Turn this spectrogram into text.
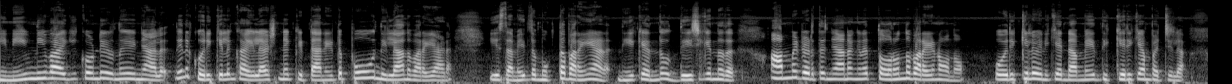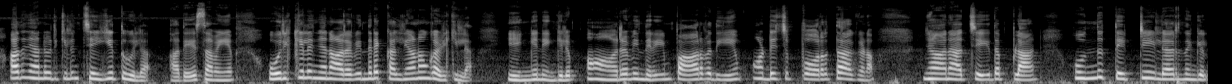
ഇനിയും നീ വൈകിക്കൊണ്ടിരുന്നു കഴിഞ്ഞാൽ നിനക്കൊരിക്കലും കൈലാഷിനെ കിട്ടാനായിട്ട് പോകുന്നില്ല എന്ന് പറയാണ്. ഈ സമയത്ത് മുക്ത പറയാണ് നീക്ക് എന്താ ഉദ്ദേശിക്കുന്നത്? അമ്മയുടെ അടുത്ത് ഞാൻ അങ്ങനെ തുറന്നു പറയണമെന്നോ ഒരിക്കലും എനിക്ക് എന്റെ അമ്മയെ ധിക്കരിക്കാൻ പറ്റില്ല. അത് ഞാൻ ഒരിക്കലും ചെയ്യത്തുമില്ല. അതേസമയം ഒരിക്കലും ഞാൻ അരവിന്ദനെ കല്യാണവും കഴിക്കില്ല. എങ്ങനെയെങ്കിലും ആ അരവിന്ദനെയും പാർവതിയെയും അടിച്ച് പുറത്താക്കണം. ഞാൻ ആ ചെയ്ത പ്ലാൻ ഒന്ന് തെറ്റിയില്ലായിരുന്നെങ്കിൽ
